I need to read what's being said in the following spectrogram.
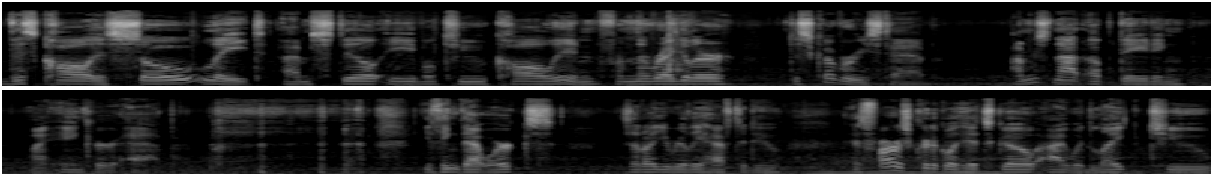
this call is so late, I'm still able to call in from the regular Discoveries tab. I'm just not updating my Anchor app. you think that works? Is that all you really have to do? As far as critical hits go, I would like to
